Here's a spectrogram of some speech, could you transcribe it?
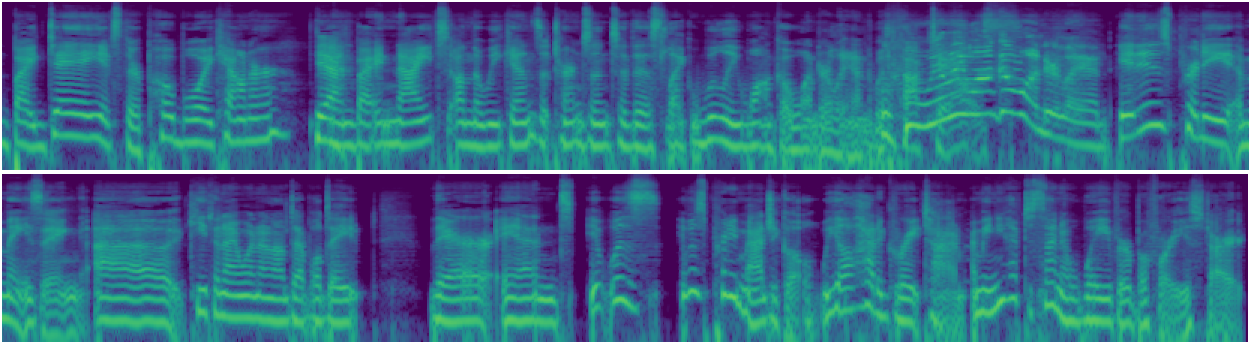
by day, it's their po' boy counter. Yeah. And by night on the weekends, it turns into this like Willy Wonka Wonderland with cocktails. Willy Wonka Wonderland. It is pretty amazing. Uh, Keith and I went on a double date there, and it was it was pretty magical. We all had a great time. I mean, you have to sign a waiver before you start.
